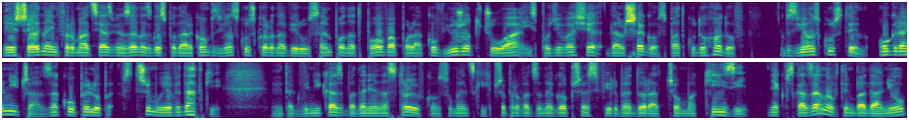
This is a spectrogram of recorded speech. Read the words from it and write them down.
Jeszcze jedna informacja związana z gospodarką. W związku z koronawirusem ponad połowa Polaków już odczuła i spodziewa się dalszego spadku dochodów. W związku z tym ogranicza zakupy lub wstrzymuje wydatki. Tak wynika z badania nastrojów konsumenckich przeprowadzonego przez firmę doradczą McKinsey. Jak wskazano w tym badaniu,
